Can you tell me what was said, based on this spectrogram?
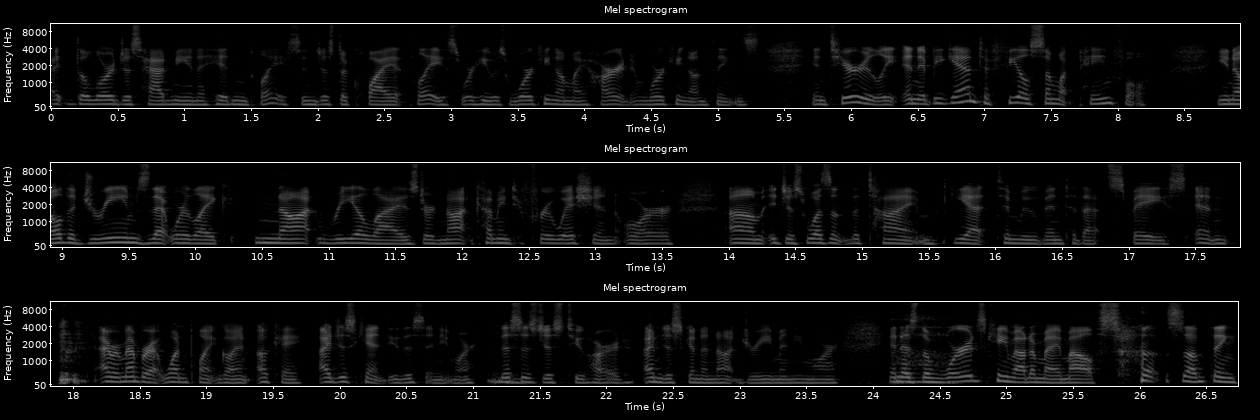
I the lord just had me in a hidden place in just a quiet place where he was working on my heart and working on things interiorly. And it began to feel somewhat painful you know the dreams that were like not realized or not coming to fruition or um, it just wasn't the time yet to move into that space. And i remember at one point going okay i just can't do this anymore. This mm-hmm. is just too hard. I'm just going to not dream anymore. And as the ah. words came out of my mouth something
